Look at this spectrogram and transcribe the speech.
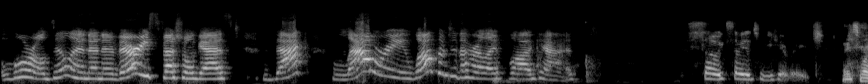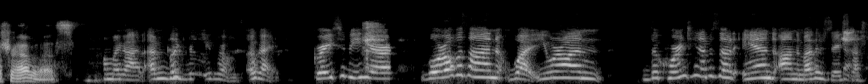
Laurel Dillon and a very special guest, Zach Lowry. Welcome to the Her Life Blogcast. So excited to be here, Rach. Thanks so much for having us. Oh my God, I'm like really thrilled. Okay, great to be here. Laurel was on what? You were on the quarantine episode and on the Mother's Day yes, special.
